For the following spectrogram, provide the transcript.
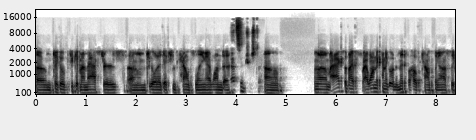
um, to go to get my master's, um, to go into addictions counseling. I wanted to That's interesting. Um, um, I actually, my, I wanted to kind of go into mental health counseling honestly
